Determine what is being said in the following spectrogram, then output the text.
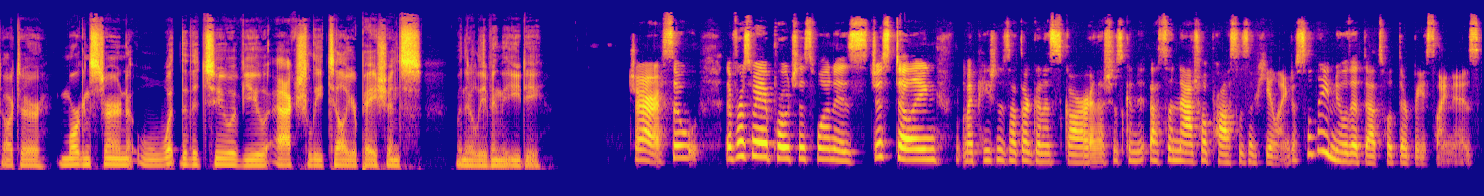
Dr. Morgenstern, what do the two of you actually tell your patients when they're leaving the ED? Sure. So the first way I approach this one is just telling my patients that they're going to scar. and That's just going to that's the natural process of healing, just so they know that that's what their baseline is.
